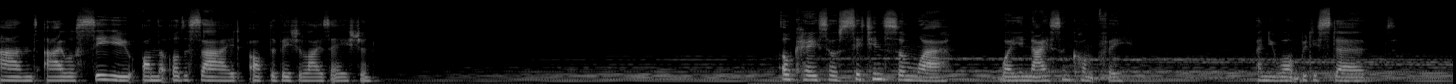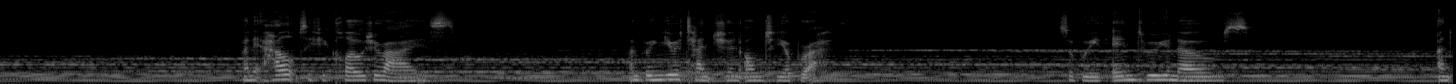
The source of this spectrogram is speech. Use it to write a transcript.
and I will see you on the other side of the visualization. Okay, so sitting somewhere where you're nice and comfy and you won't be disturbed. And it helps if you close your eyes and bring your attention onto your breath. So breathe in through your nose and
